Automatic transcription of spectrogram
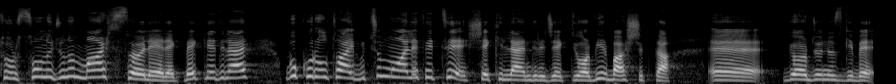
tur sonucunu marş söyleyerek beklediler. Bu kurultay bütün muhalefeti şekillendirecek diyor bir başlıkta. Ee, gördüğünüz gibi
